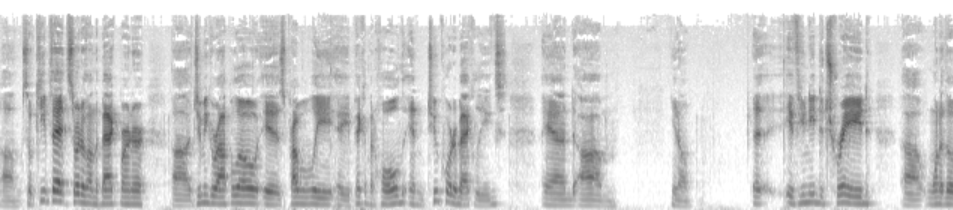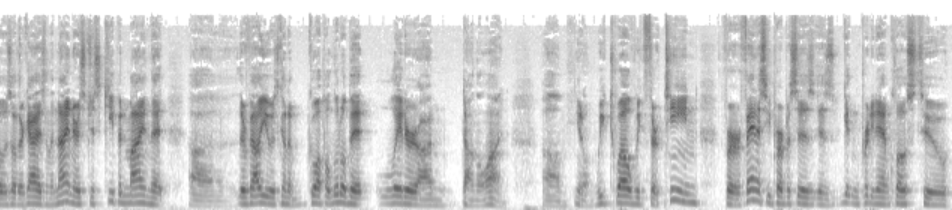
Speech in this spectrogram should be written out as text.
Um, so keep that sort of on the back burner. Uh, Jimmy Garoppolo is probably a pick up and hold in two quarterback leagues, and um, you know uh, if you need to trade uh, one of those other guys in the Niners, just keep in mind that uh, their value is going to go up a little bit later on down the line. Um, you know, week 12, week 13, for fantasy purposes, is getting pretty damn close to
